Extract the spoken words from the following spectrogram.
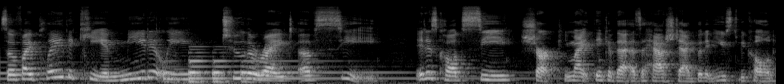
So if I play the key immediately to the right of C, it is called C sharp. You might think of that as a hashtag, but it used to be called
